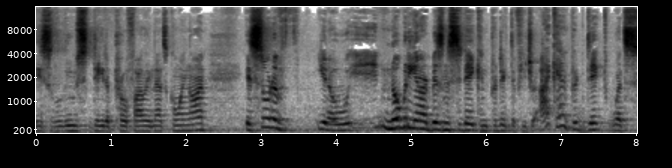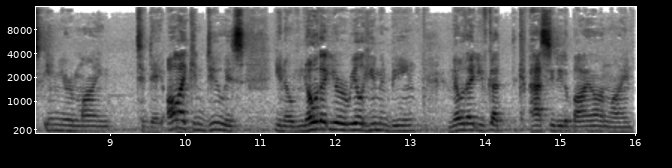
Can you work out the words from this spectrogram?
this loose data profiling that's going on, is sort of you know, nobody in our business today can predict the future. I can't predict what's in your mind today. All I mm-hmm. can do is, you know, know that you're a real human being, know that you've got the capacity to buy online,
